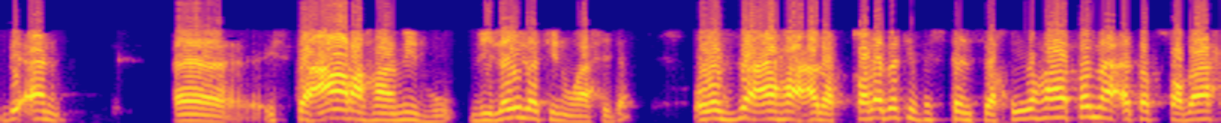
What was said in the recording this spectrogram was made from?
بأن آه، استعارها منه لليلة واحدة ووزعها على الطلبة فاستنسخوها فما أتى الصباح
